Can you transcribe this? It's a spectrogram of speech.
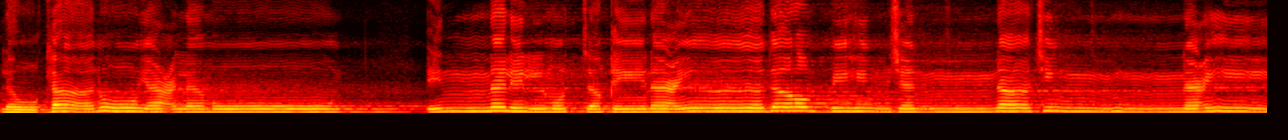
لو كانوا يعلمون إن للمتقين عند ربهم جنات النعيم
